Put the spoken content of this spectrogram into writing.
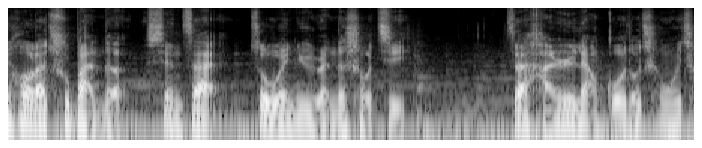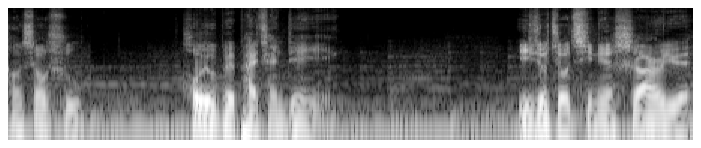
其后来出版的《现在作为女人的手记》，在韩日两国都成为畅销书，后又被拍成电影。一九九七年十二月，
